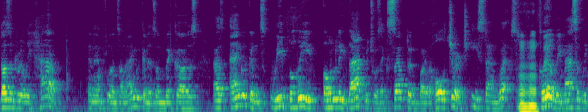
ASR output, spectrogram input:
doesn't really have an influence on Anglicanism because as Anglicans, we believe only that which was accepted by the whole church, East and West. Mm-hmm. Clearly, massively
